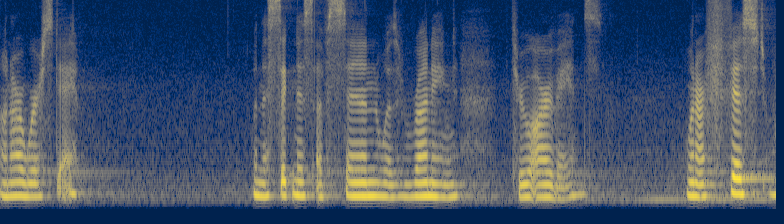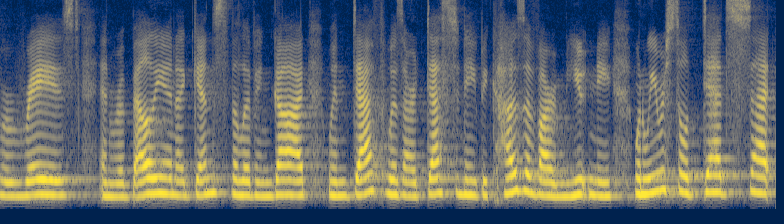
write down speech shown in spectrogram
on our worst day, when the sickness of sin was running through our veins when our fists were raised in rebellion against the living God, when death was our destiny because of our mutiny, when we were still dead set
